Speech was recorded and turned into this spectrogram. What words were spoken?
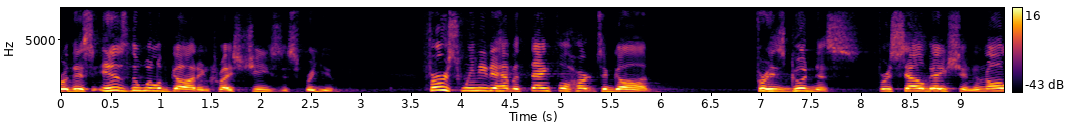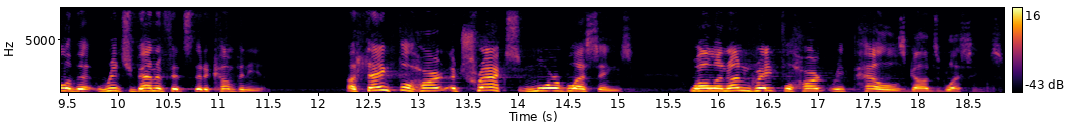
for this is the will of God in Christ Jesus for you. First we need to have a thankful heart to God for his goodness, for his salvation and all of the rich benefits that accompany it. A thankful heart attracts more blessings while an ungrateful heart repels God's blessings.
